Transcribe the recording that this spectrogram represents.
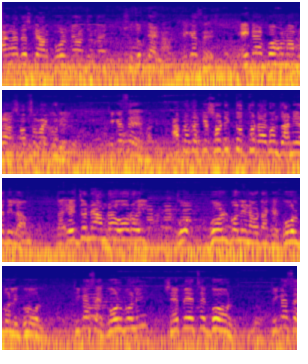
বাংলাদেশকে আর গোল্ড নেওয়ার জন্য সুযোগ দেয় না, ঠিক আছে? এইটার বহন আমরা সবসময় করি, ঠিক আছে? আপনাদেরকে সঠিক তথ্যটা এখন জানিয়ে দিলাম। তা এই জন্য আমরা ওর ওই গোল্ড বলি না ওটাকে গোল বলি গোল ঠিক আছে? গোল বলি, সে পেয়েছে গোল ঠিক আছে?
